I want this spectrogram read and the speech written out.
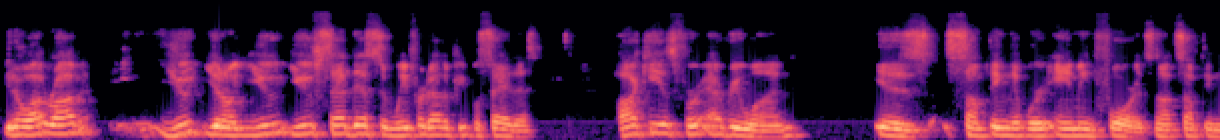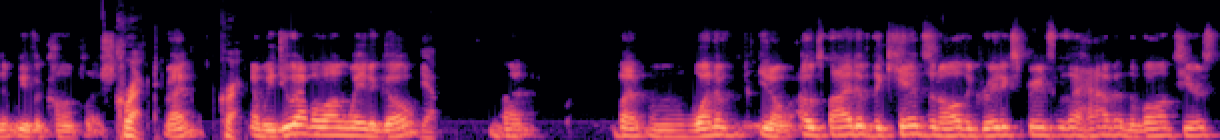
You know what, Rob? You you know you you've said this, and we've heard other people say this. Hockey is for everyone is something that we're aiming for. It's not something that we've accomplished. Correct. Right. Correct. And we do have a long way to go. Yep. But but one of you know outside of the kids and all the great experiences I have and the volunteers,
